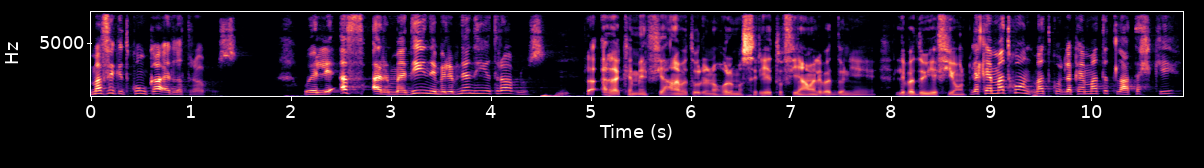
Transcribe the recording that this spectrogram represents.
ما فيك تكون قائد لطرابلس. واللي أفقر مدينة بلبنان هي طرابلس. لا هلا كمان في عالم بتقول إنه هو المصريات وفي عالم اللي بدهم ي- اللي بده اياه فيهم لكن ما تكون ما تكون لكن ما تطلع تحكي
